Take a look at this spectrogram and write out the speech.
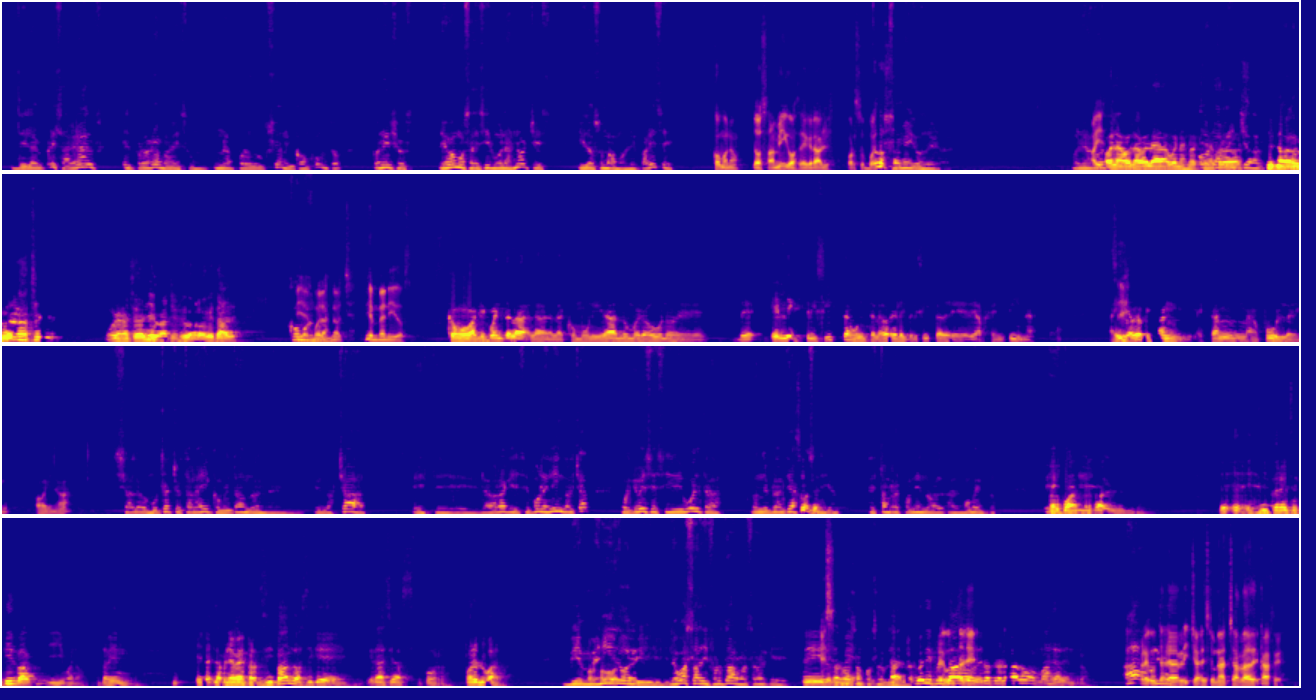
de la empresa Gralf. El programa es una producción en conjunto con ellos. Le vamos a decir buenas noches y lo sumamos, ¿les parece? ¿Cómo no? Los amigos de Gralf, por supuesto. Los amigos de Gralf. Hola, hola, hola, buenas noches a todos. Buenas noches. Buenas noches, Daniel. Buenas noches, Eduardo. ¿Qué tal? Bien, buenas noches. Bienvenidos. ¿Cómo va? ¿Qué cuenta la, comunidad número uno de, electricistas o instaladores electricistas de, Argentina? Ahí ya veo que están, están a full hoy, ¿no? Ya los muchachos están ahí comentando en, los chats. Este, la verdad que se pone lindo el chat porque a veces si de vuelta donde planteas cosas y te están respondiendo al momento. Tal cual, tal cual. Es, lindo tener ese feedback y bueno, yo también es la primera vez participando, así que gracias por, por el lugar. Bienvenido y lo vas a disfrutar, vas a ver que sí, totalmente. Lo, lo, he disfrutado del otro lado, más de adentro. Ah, Pregúntale a Richard, es una charla de café.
